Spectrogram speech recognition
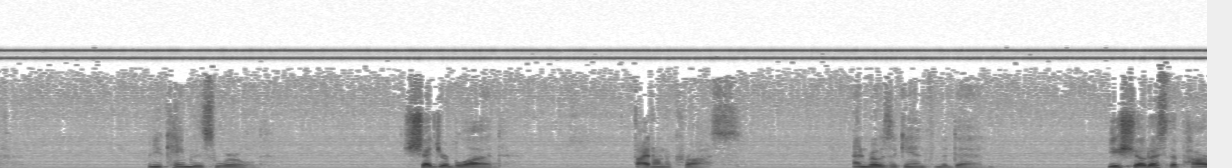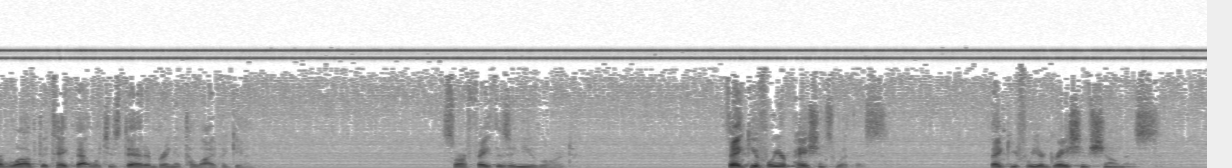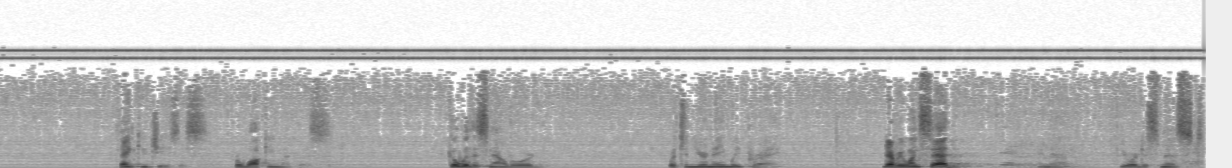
when you came to this world shed your blood, died on a cross, and rose again from the dead. You showed us the power of love to take that which is dead and bring it to life again. So our faith is in you, Lord. Thank you for your patience with us. Thank you for your grace you've shown us. Thank you, Jesus, for walking with us. Go with us now, Lord. What's in your name we pray. And everyone said, Amen. Amen. You are dismissed.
